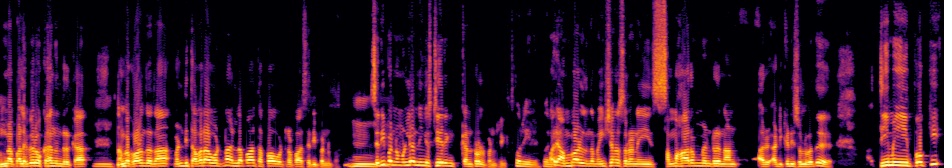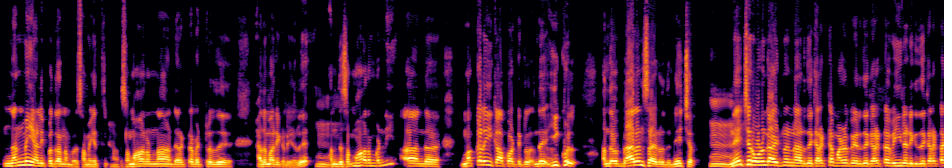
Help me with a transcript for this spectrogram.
நம்ம பல பேர் உட்கார்ந்துட்டு இருக்கா நம்ம குழந்தை தான். வண்டி தவறா ஓட்டினா இல்லப்பா தப்பா ஓட்டுறப்பா சரி பண்ணுப்பா. சரி பண்ண முடியல நீங்க ஸ்டியரிங் கண்ட்ரோல் பண்றீங்க. புரியுது அம்பாள் இந்த மைஷாசுரனை சம்ஹாரம் என்று நான் அடிக்கடி சொல்வது தீமையை போக்கி நன்மை அளிப்பதுதான் நம்ம சமயத்தில். சம்ஹாரம்னா டைரக்டா வெட்டுறது அது மாதிரி கிடையாது. அந்த சம்ஹாரம் பண்ணி அந்த மக்களை காப்பாற்றுகள் அந்த ஈக்குவல் அந்த பேலன்ஸ் ஆயிடுறது நேச்சர் நேச்சர் ஒழுங்காயிட்டுனா என்ன ஆகுது? கரெக்டா மழை பெய்யுது கரெக்டா வெயில் அடிக்குது கரெக்டா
